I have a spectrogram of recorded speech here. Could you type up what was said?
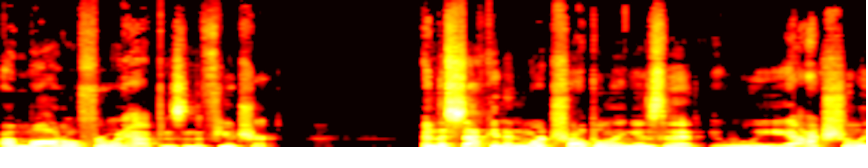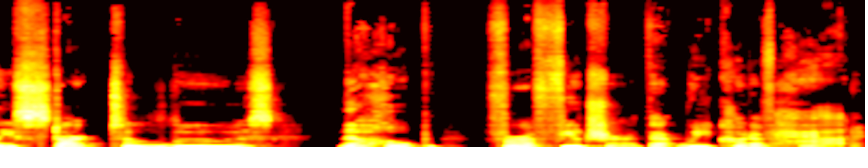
a model for what happens in the future. And the second and more troubling is that we actually start to lose the hope for a future that we could have had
